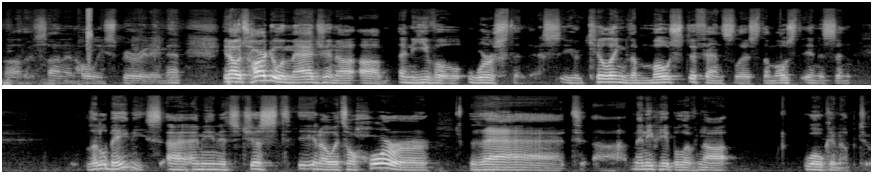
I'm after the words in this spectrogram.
Father, Son, and Holy Spirit. Amen. You know, it's hard to imagine a, a, an evil worse than this. You're killing the most defenseless, the most innocent little babies. I, I mean, it's just, you know, it's a horror that uh, many people have not woken up to,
